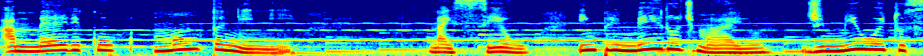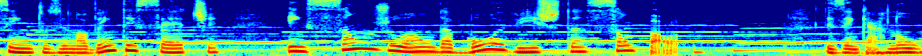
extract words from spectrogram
Américo Montanini. Nasceu em 1 de maio de 1897 em São João da Boa Vista, São Paulo. Desencarnou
